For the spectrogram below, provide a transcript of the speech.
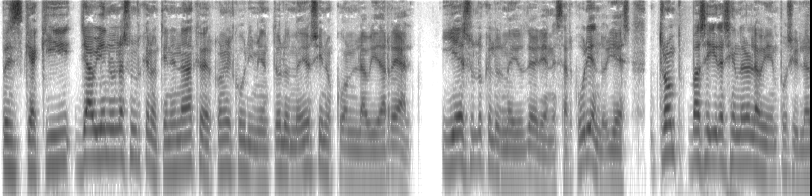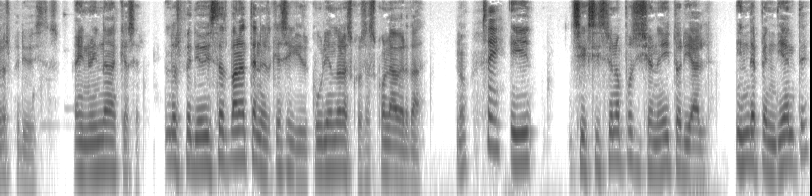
Pues que aquí ya viene un asunto que no tiene nada que ver con el cubrimiento de los medios, sino con la vida real. Y eso es lo que los medios deberían estar cubriendo. Y es, Trump va a seguir haciéndole la vida imposible a los periodistas. Ahí no hay nada que hacer. Los periodistas van a tener que seguir cubriendo las cosas con la verdad, ¿no? sí. Y si existe una posición editorial independiente,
